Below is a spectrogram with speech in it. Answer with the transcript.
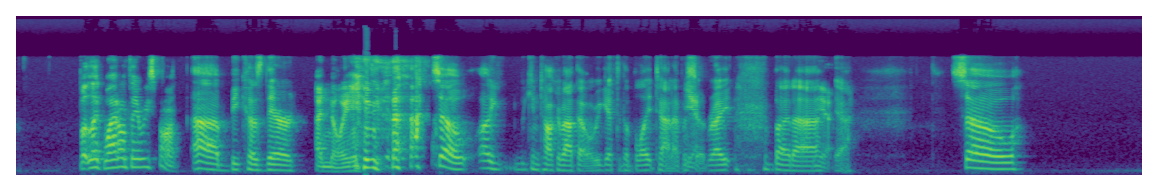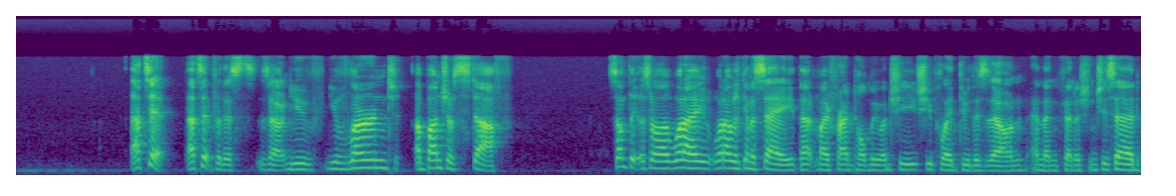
But like, why don't they respawn? Uh, because they're Annoying. so uh, we can talk about that when we get to the Blight Town episode, right? But uh, Yeah. yeah. So that's it. That's it for this zone. You've you've learned a bunch of stuff. Something. So what I what I was gonna say that my friend told me when she she played through this zone and then finished, and she said.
